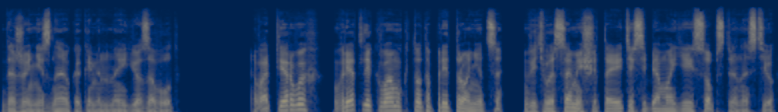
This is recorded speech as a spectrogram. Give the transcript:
Даже не знаю, как именно ее зовут. «Во-первых, вряд ли к вам кто-то притронется, ведь вы сами считаете себя моей собственностью.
